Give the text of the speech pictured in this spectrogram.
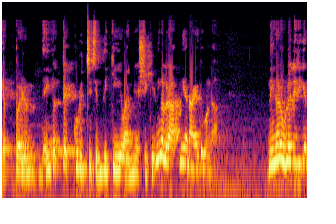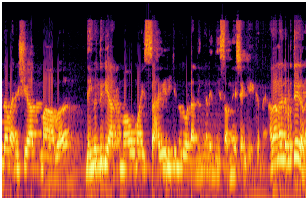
എപ്പോഴും ദൈവത്തെക്കുറിച്ച് ചിന്തിക്കുകയും അന്വേഷിക്കുകയും നിങ്ങളൊരു ആത്മീയനായതുകൊണ്ടാണ്. നിങ്ങളുടെ ഉള്ളിലിരിക്കുന്ന മനുഷ്യാത്മാവ് ദൈവത്തിന്റെ ആത്മാവുമായി സഹകരിക്കുന്നത് കൊണ്ടാണ് നിങ്ങൾ ഇന്ന് ഈ സന്ദേശം കേൾക്കുന്നത്. അതാണ് അതിന്റെ പ്രത്യേകത.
